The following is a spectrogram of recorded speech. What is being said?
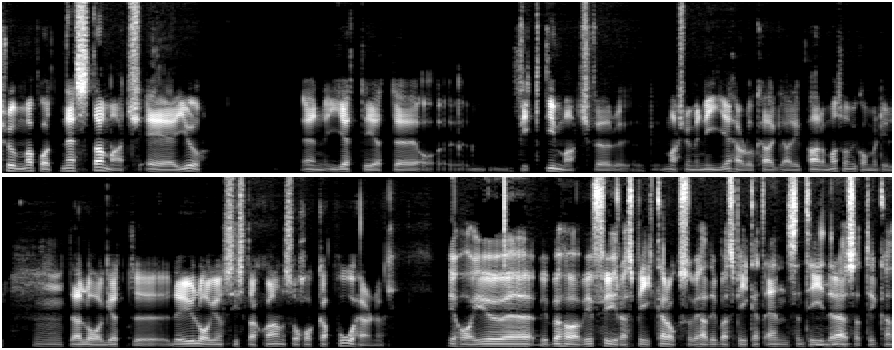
trumma på att nästa match är ju en jätte, jätte eh, viktig match för match nummer nio här då, Cagliari-Parma som vi kommer till. Mm. Där laget, eh, det är ju lagens sista chans att haka på här nu. Vi har ju, eh, vi behöver ju fyra spikar också. Vi hade ju bara spikat en sen tidigare, Mm. så att det kan,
